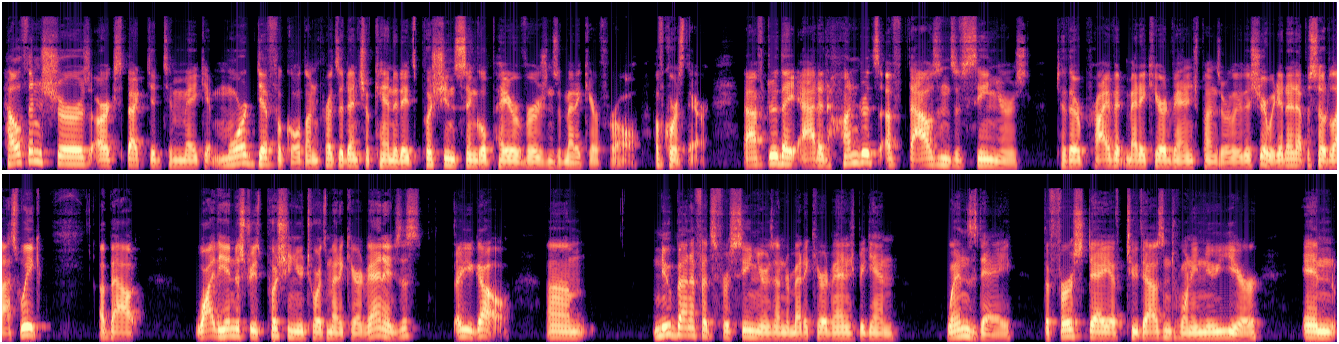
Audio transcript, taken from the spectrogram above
Health insurers are expected to make it more difficult on presidential candidates pushing single payer versions of Medicare for All. Of course, they are. After they added hundreds of thousands of seniors to their private Medicare Advantage plans earlier this year. We did an episode last week about why the industry is pushing you towards Medicare Advantage. This, there you go. Um, new benefits for seniors under Medicare Advantage began Wednesday, the first day of 2020 new year, in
